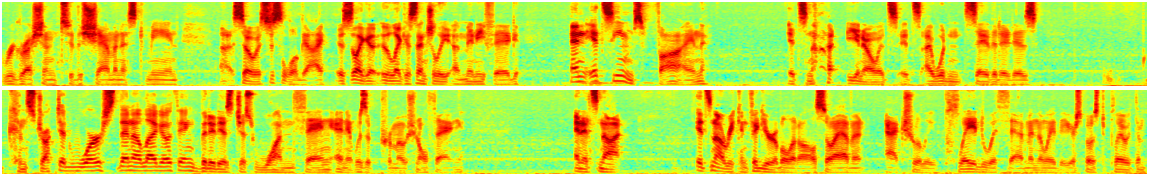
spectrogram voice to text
regression to the shamanist mean. Uh, so it's just a little guy. It's like a, like essentially a minifig, and it seems fine. It's not, you know, it's it's. I wouldn't say that it is constructed worse than a Lego thing, but it is just one thing, and it was a promotional thing, and it's not it's not reconfigurable at all. So I haven't actually played with them in the way that you're supposed to play with them.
